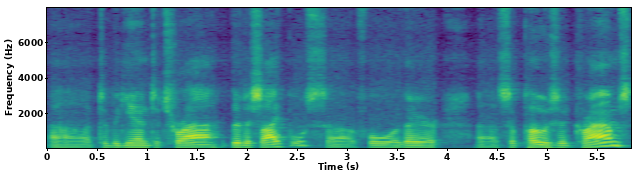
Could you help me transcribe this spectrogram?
uh, to begin to try the disciples for their supposed crimes.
